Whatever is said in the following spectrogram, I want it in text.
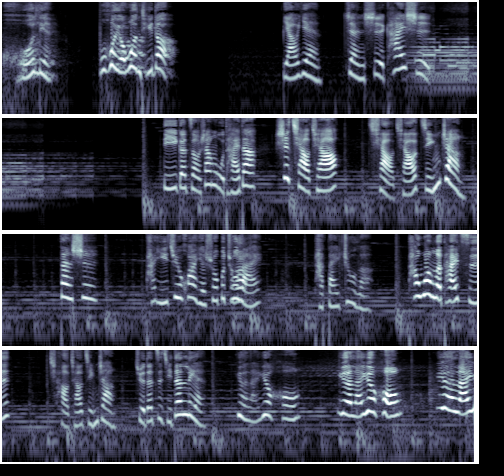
火脸不会有问题的。”表演正式开始。第一个走上舞台的是巧巧，巧巧警长，但是。他一句话也说不出来，他呆住了，他忘了台词。巧巧警长觉得自己的脸越来越红，越来越红，越来越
